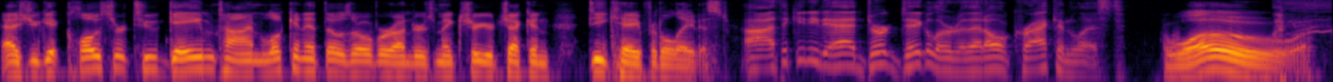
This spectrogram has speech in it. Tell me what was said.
as you get closer to game time, looking at those over unders, make sure you're checking DK for the latest. Uh, I think you need to add Dirk Diggler to that old Kraken list. Whoa.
